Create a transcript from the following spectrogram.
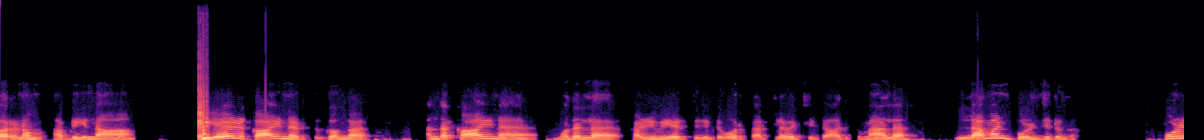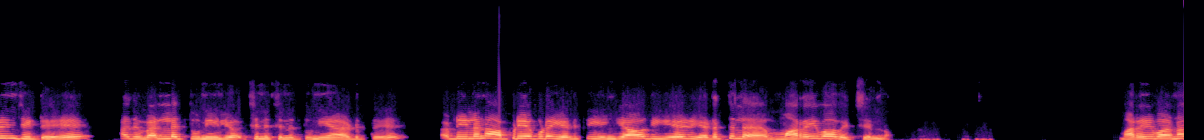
வரணும் அப்படின்னா ஏழு காயின் எடுத்துக்கோங்க. அந்த காயினை முதல்ல கழுவி எடுத்துக்கிட்டு ஒரு தட்டில் வச்சுட்டு அதுக்கு மேலே லெமன் புழிஞ்சிடுங்க. புழிஞ்சிட்டு அது வெள்ளை துணியிலையோ சின்ன சின்ன துணியாக எடுத்து அப்படி இல்லைன்னா அப்படியே கூட எடுத்து எங்கேயாவது ஏழு இடத்துல மறைவாக வச்சிடணும். மறைவானா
